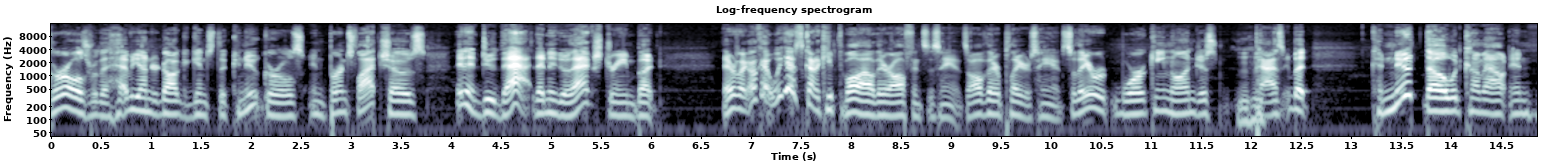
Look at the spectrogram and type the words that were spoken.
girls were the heavy underdog against the Canute girls, and Burns Flat shows they didn't do that. They didn't go that extreme, but they were like, okay, we just got to keep the ball out of their offense's hands, all of their players' hands. So they were working on just passing. But Canute though would come out and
